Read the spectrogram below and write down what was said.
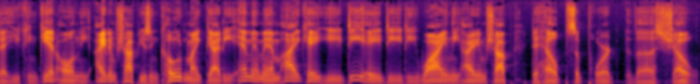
that you can get all in the item shop using code Mike Daddy M M M I K E D A D D Y in the item shop to help support the show.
